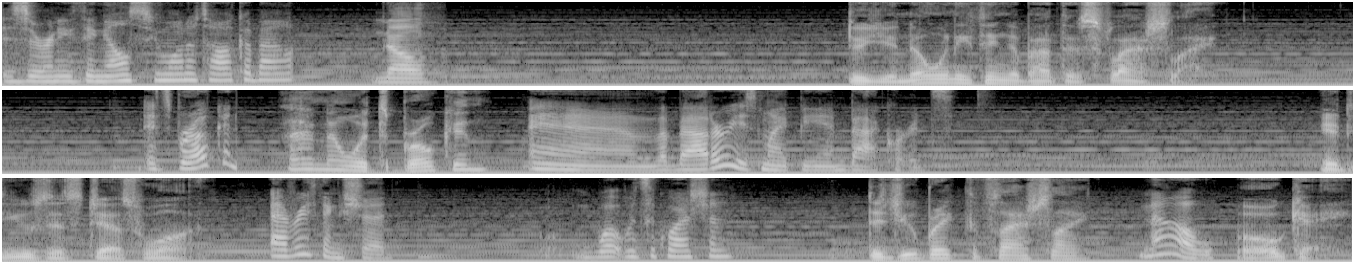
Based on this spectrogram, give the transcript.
is there anything else you want to talk about? no. Do you know anything about this flashlight? It's broken. I know it's broken. And the batteries might be in backwards. It uses just one. Everything should. What was the question? Did you break the flashlight? No. Okay.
